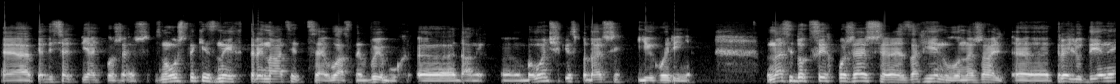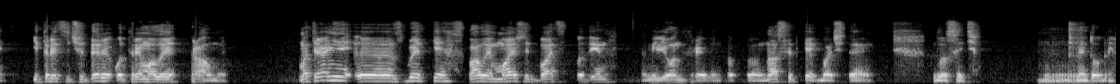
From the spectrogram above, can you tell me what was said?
55 пожеж. Знову ж таки, з них 13 – це власне вибух е, даних е, балончиків з подальших їх горіння. Внаслідок цих пожеж е, загинуло, на жаль, е, 3 людини, і 34 отримали травми. Матеріальні е, збитки склали майже 21 мільйон гривень. Тобто наслідки, як бачите, досить недобрі.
